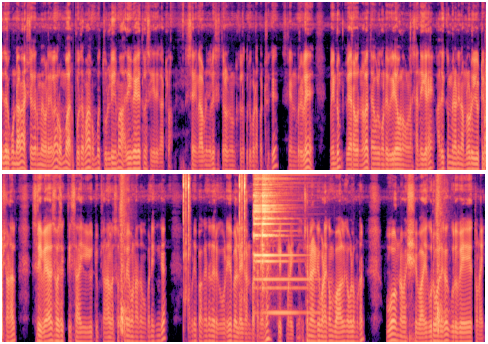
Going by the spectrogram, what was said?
இதற்குண்டான அஷ்டகர்ம வேலைகள்லாம் ரொம்ப அற்புதமாக ரொம்ப துல்லியமாக அதிவேகத்தில் செய்து காட்டலாம். சரிங்களா? அப்படின்னு சொல்லி சித்திர நூட்களில் குறிப்பிடப்பட்டிருக்கு. சரி நண்பர்களே மீண்டும் வேறு ஒரு நல்ல தகவல் கொண்ட வீடியோவில் உங்களை சந்திக்கிறேன். அதுக்கு முன்னாடி நம்மளோட YouTube channel Shri Veda Sivashakti Sai YouTube சேனலில் சப்ஸ்கிரைப் பண்ணாதவங்க பண்ணிக்கங்க. அப்படியே பக்கத்தில் இருக்கக்கூடிய பெல் ஐக்கான் பட்டனையும் கிளிக் பண்ணிக்கோங்க. சரி நன்றி வணக்கம். வாழ்க வளமுடன். ஓம் நம சிவாய். குருவாழ்க. குருவே துணை.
